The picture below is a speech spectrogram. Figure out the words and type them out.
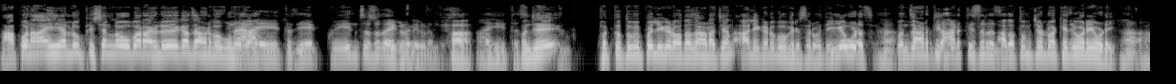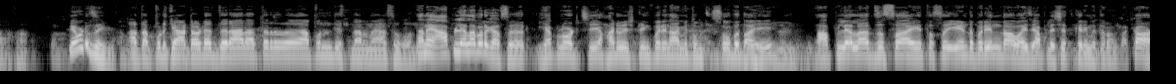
आपण आहे या लोकेशनला उभा राहिलोय का झाड बघून उभा? आहे इथंच. एक इंच सुद्धा इकडे तिकडं हा. आहे इथंच. म्हणजे फक्त तुम्ही पलीकडे होता झाडाच्या आणि अलीकडे गोगरे सर होते एवढंच हा. पण झाड तीच झाड आहे. तिसरंच आहे. आता तुमच्या डोक्याच्या वर एवढं आहे. हा हा हा एवढंच आहे आता पुढच्या आठवड्यात जर आला तर आपण दिसणार नाही असं होणार नाही, नाही आपल्याला बरं का सर ह्या प्लॉटचे हार्वेस्टिंग पर्यंत आम्ही तुमच्यासोबत आहे हम्म. आपल्याला जसं आहे तसं एंड पर्यंत दावायचे आपल्या शेतकरी मित्रांना का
